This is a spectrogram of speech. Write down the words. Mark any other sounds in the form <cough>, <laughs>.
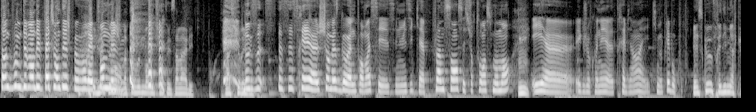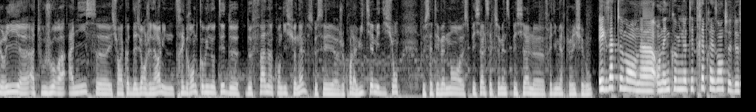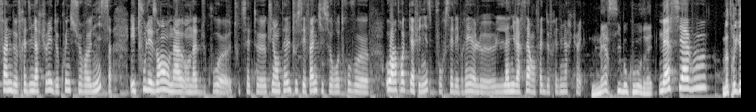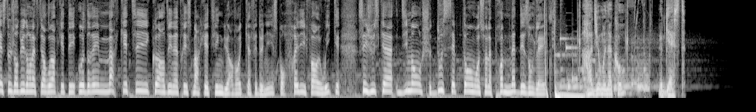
Tant que vous me demandez pas de chanter, je peux vous répondre. mais je... on va pas vous demander de chanter, ça va aller. Donc ce, serait euh, Show Must Go On. Pour moi, c'est une musique qui a plein de sens et surtout en ce moment mm. et, euh, et, que je connais euh, très bien et qui me plaît beaucoup. Est-ce que Freddie Mercury a toujours à Nice et sur la Côte d'Azur en général une très grande communauté de, de fans inconditionnels? Parce que c'est, je crois, la huitième édition de cet événement spécial, cette semaine spéciale Freddie Mercury chez vous Exactement, on a, on a une communauté très présente de fans de Freddie Mercury et de Queen sur Nice et tous les ans on a, on a du coup toute cette euh, clientèle, tous ces fans qui se retrouvent euh, au Hard Rock Café Nice pour célébrer euh, l'anniversaire en fait de Freddie Mercury. Merci beaucoup Audrey. Merci à vous. Notre guest aujourd'hui dans l'Afterwork était Audrey Marchetti, coordinatrice marketing du Hard Rock Café de Nice pour Freddy for a Week. C'est jusqu'à dimanche 12 septembre sur la promenade des Anglais. Radio Monaco, le guest.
